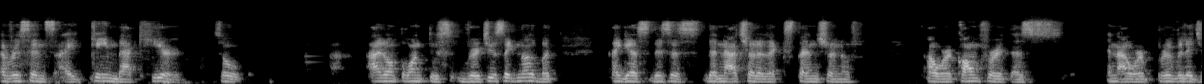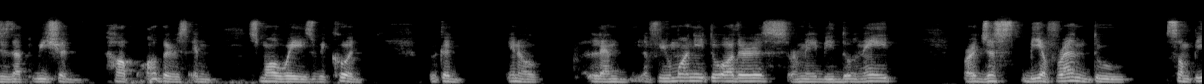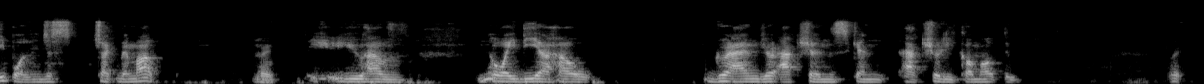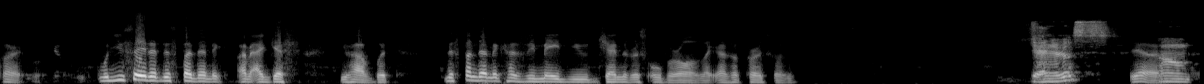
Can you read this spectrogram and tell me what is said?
ever since I came back here. So I don't want to virtue signal, but I guess this is the natural extension of our comfort as and our privileges that we should help others in small ways we could. We could, you know, lend a few money to others or maybe donate or just be a friend to some people and just check them out. You Right. you have no idea how grand your actions can actually come out to. Alright. Would you say that this pandemic? I mean, I guess you have, but this pandemic has made you generous overall, like as a person. Generous. Yeah. Um,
